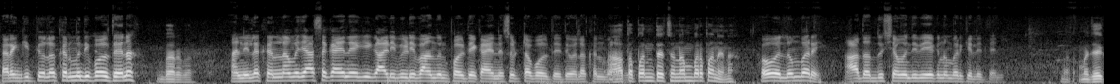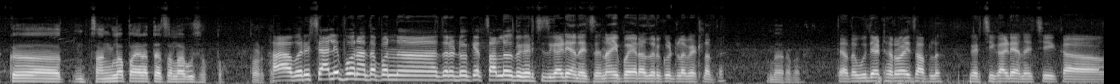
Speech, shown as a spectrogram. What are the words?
कारण की तो लखनमध्ये पळतोय ना. बरं बरं आणि लखनला म्हणजे असं काय नाही की गाडी बिडी बांधून पळते काय नाही. सुट्टा पळतोय तो लखन बरोबर. आता पण त्याचा नंबर पण आहे ना? हो नंबर आहे. आता दुसऱ्यामध्ये बी एक नंबर केले त्यांनी. बरं, म्हणजे एक अ, चांगला पायरा त्याचा लागू शकतो थोडक्यात. हा बरेचसे आले फोन आता पण अं, जरा डोक्यात चाललं होतं घरचीच गाडी आणायचं. नाही पैरा जर कुठला भेटला तर. बरं बरं. ते आता उद्या ठरवायचं आपलं. घरची गाडी आणायची का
